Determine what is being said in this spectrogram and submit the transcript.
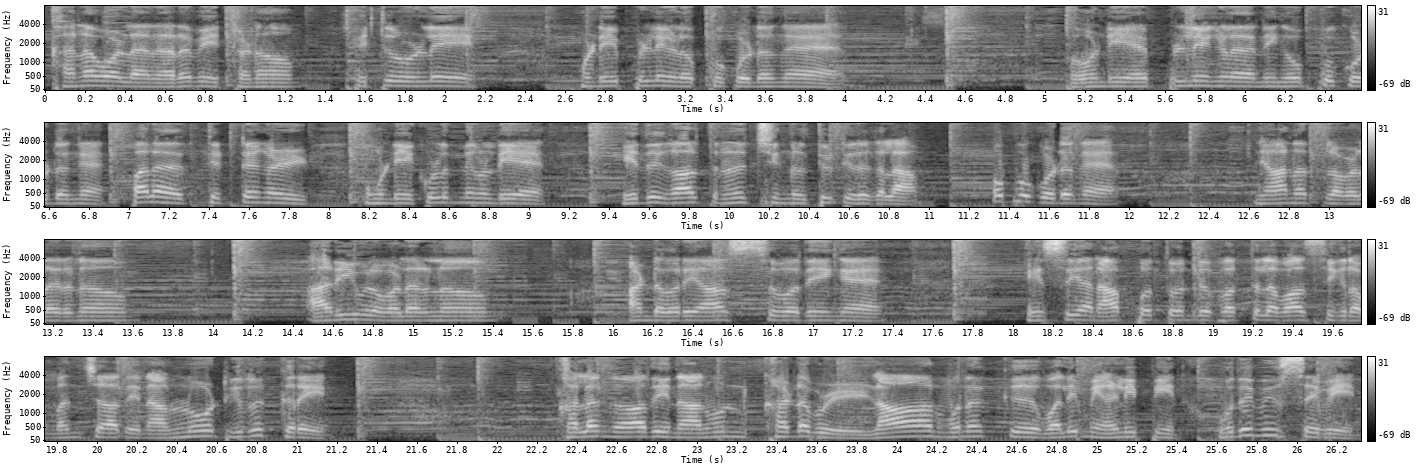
கனவுகளை நிறைவேற்றணும். பெற்றோர்களே உடைய பிள்ளைகளை ஒப்பு கொடுங்க. உங்களுடைய பிள்ளைங்களை நீங்க ஒப்பு கொடுங்க. பல திட்டங்கள் உங்களுடைய குழந்தைங்களுடைய எதிர்காலத்து நினைச்சு நீங்கள் இருக்கலாம் ஒப்பு கொடுங்க. ஞானத்தில் வளரணும். அறிவில் வளரணும். ஆண்டவரை ஆசுவதைங்க இசையா நாற்பத்தொன்று பத்தில் வாசிக்கிற மஞ்சாதை நான் நோட்டு இருக்கிறேன். கலங்காதே நான் உன் கடவுள். நான் உனக்கு வலிமை அளிப்பேன். உதவி செய்வேன்.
